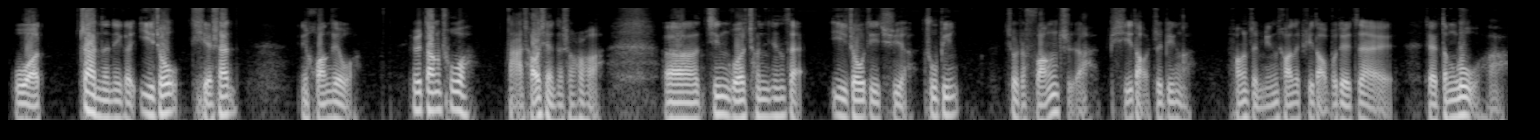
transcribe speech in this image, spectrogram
我占的那个益州铁山，你还给我。因为当初啊打朝鲜的时候啊，呃，金国曾经在益州地区啊驻兵，就是防止啊皮岛之兵啊，防止明朝的皮岛部队在在登陆啊。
